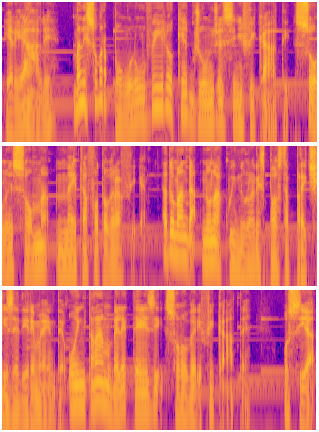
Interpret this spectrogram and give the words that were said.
e reale, ma ne sovrappongono un velo che aggiunge significati. Sono insomma metafotografie. La domanda non ha quindi una risposta precisa e dirimente, o entrambe le tesi sono verificate, ossia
